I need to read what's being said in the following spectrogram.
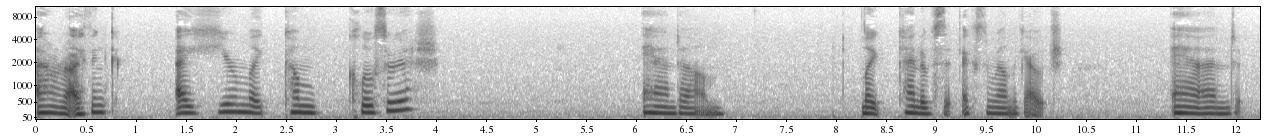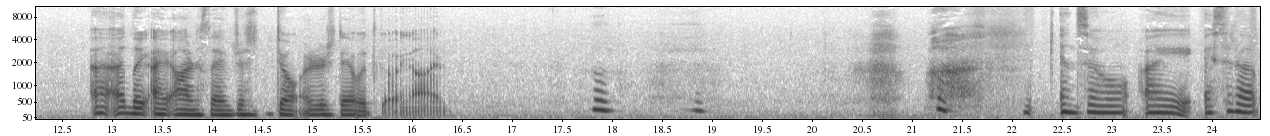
I don't know. I think I hear him like come closer-ish, and um, like kind of sit next to me on the couch, and I, I like I honestly I just don't understand what's going on. and so I I sit up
